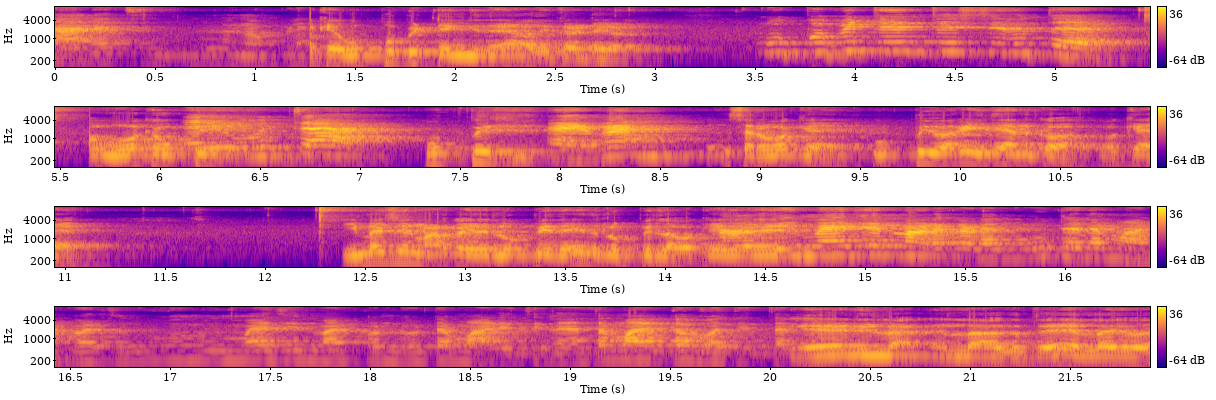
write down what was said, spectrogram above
ನಾನೇ ತಿಂತೀನಿ ಓಕೆ ಉಪ್ಪು ಬಿಟ್ಟು ಹೆಂಗಿದೆ ಅದಕ್ಕೆ ಕರೆಕ್ಟಾಗಿ ಏನು ಟೇಸ್ಟ್ ಇರುತ್ತೆ? ಓಕೆ ಉಪ್ಪು. ಏ ಹುಚ್ಚ ಉಪ್ಪು. ಏ ಬಾ. ಸರ್ ಓಕೆ ಉಪ್ಪು ಇವಾಗ ಇದೆ ಅನ್ಕೋ ಓಕೆ ಇಮ್ಯಾಜಿನ್ ಮಾಡ್ಕೋ ಇದ್ರಲ್ಲಿ ಉಪ್ಪಿದೆ ಇದ್ರಲ್ಲಿ ಉಪ್ಪಿಲ್ಲ ಓಕೆ ಇಮ್ಯಾಜಿನ್ ಮಾಡ್ಕೊಳಕ್ ಊಟನೇ ಮಾಡ್ಬಾರ್ದು. ಇಮ್ಯಾಜಿನ್ ಮಾಡ್ಕೊಂಡು ಊಟ ಮಾಡಿದ್ದೀನಿ ಅಂತ ಮಾಡ್ಕೋಬೋದಿತ್ತಲ್ಲ ಏನಿಲ್ಲ ಎಲ್ಲ ಆಗುತ್ತೆ ಎಲ್ಲ ಇವ-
